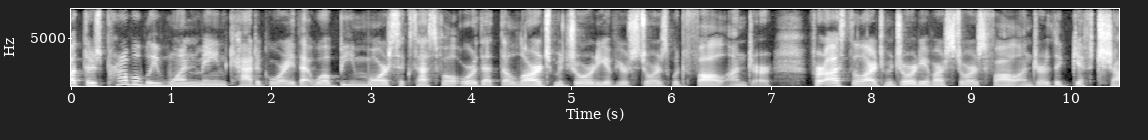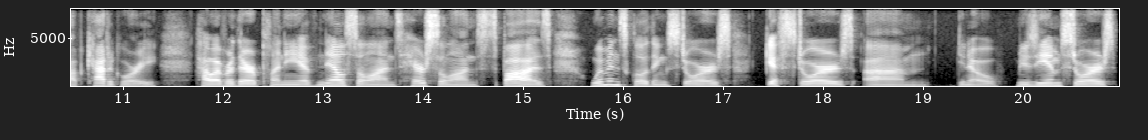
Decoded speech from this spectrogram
but there's probably one main category that will be more successful or that the large majority of your stores would fall under. For us, the large majority of our stores fall under the gift shop category. However, there are plenty of nail salons, hair salons, spas, women's clothing stores, gift stores, um, you know, museum stores.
